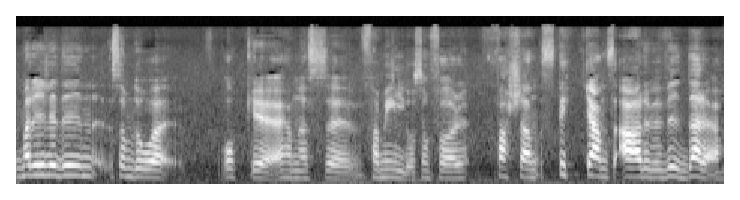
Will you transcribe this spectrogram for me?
Marie Ledin som då och eh, hennes eh, familj då som för farsan Stickans arv vidare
